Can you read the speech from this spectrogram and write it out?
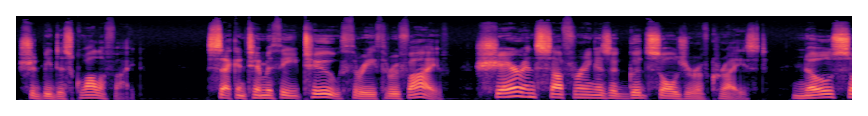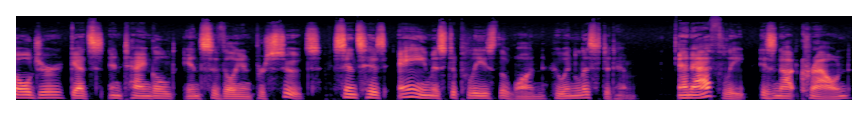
should be disqualified. 2 Timothy 2 3 through 5. Share in suffering as a good soldier of Christ. No soldier gets entangled in civilian pursuits, since his aim is to please the one who enlisted him. An athlete is not crowned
